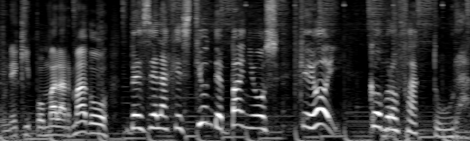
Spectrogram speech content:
Un equipo mal armado desde la gestión de baños que hoy cobró factura.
